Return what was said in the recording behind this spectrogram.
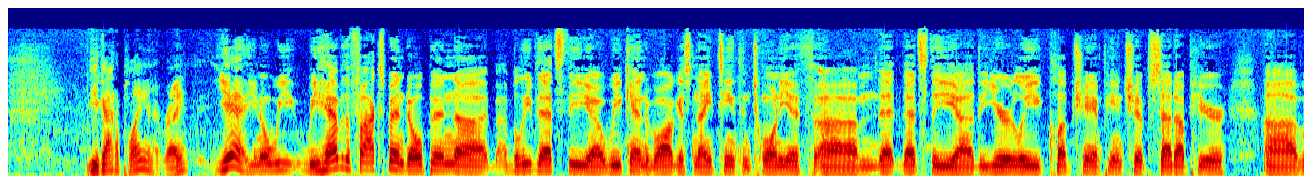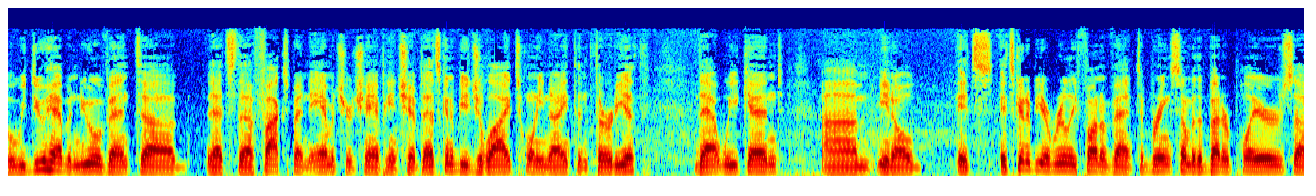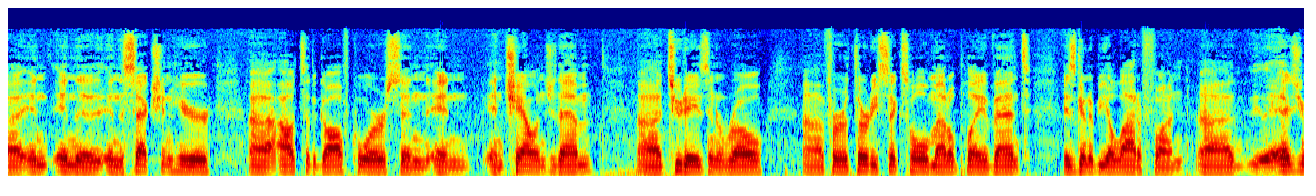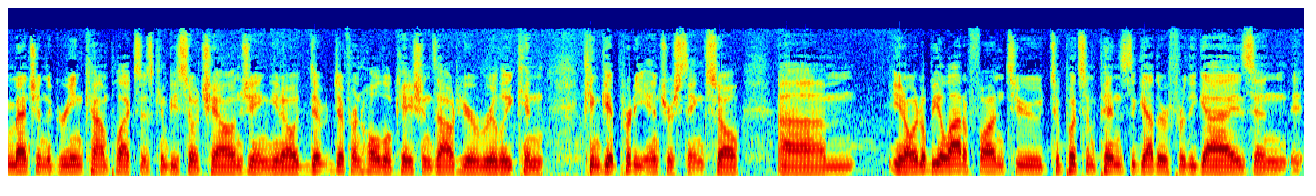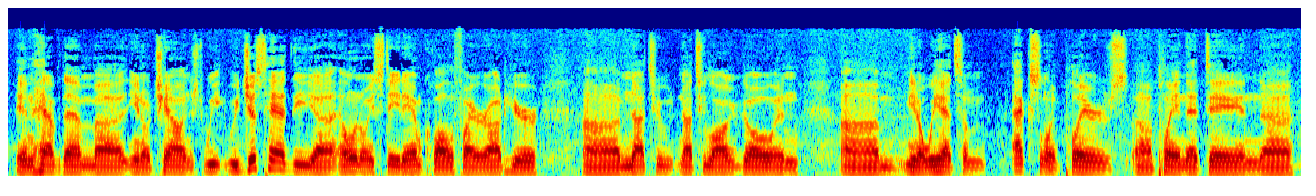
you got to play in it, right? Yeah, you know we, we have the Fox Bend Open. Uh, I believe that's the uh, weekend of August 19th and 20th. Um, that that's the uh, the yearly club championship set up here. Uh, but we do have a new event. Uh, that's the Fox Bend Amateur Championship. That's going to be July 29th and 30th that weekend. Um, you know, it's it's going to be a really fun event to bring some of the better players uh, in in the in the section here uh, out to the golf course and and and challenge them uh, two days in a row. Uh, for a 36 hole medal play event is going to be a lot of fun. Uh, as you mentioned, the green complexes can be so challenging. You know, di- different hole locations out here really can can get pretty interesting. So, um, you know it'll be a lot of fun to to put some pins together for the guys and and have them uh, you know challenged. We we just had the uh, Illinois State Am qualifier out here um, not too not too long ago, and um, you know we had some excellent players uh, playing that day, and uh,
